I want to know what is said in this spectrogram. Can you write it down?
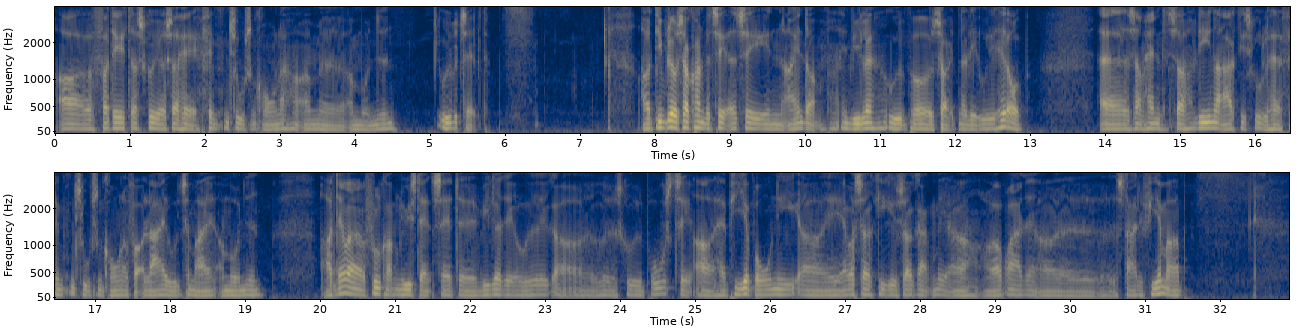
Og for det, der skulle jeg så have 15.000 kroner om, øh, om måneden udbetalt. Og de blev så konverteret til en ejendom, en villa ude på Søjten og ude i Hellerup, øh, som han så lige nøjagtigt skulle have 15.000 kroner for at lege ud til mig om måneden. Og det var fuldkommen nystandsat øh, villa derude, ikke? og øh, skulle bruges til at have piger boende i, og øh, jeg var så, gik så i gang med at, at oprette og øh, starte firma op,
